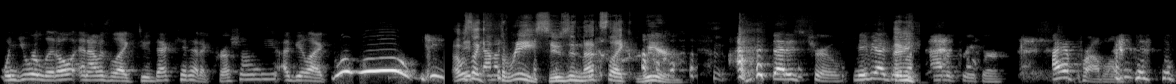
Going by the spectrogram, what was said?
when you were little, and I was like, dude, that kid had a crush on me, I'd be like, woo woo. I was Maybe like I'm a- three, Susan. That's like weird. that is true. Maybe I'd be I mean- like, I'm a creeper. I have problems.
